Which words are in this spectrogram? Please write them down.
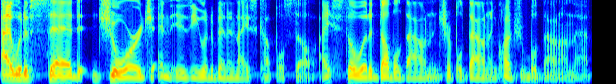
I would have said George and Izzie would have been a nice couple still. I still would have doubled down and tripled down and quadrupled down on that.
